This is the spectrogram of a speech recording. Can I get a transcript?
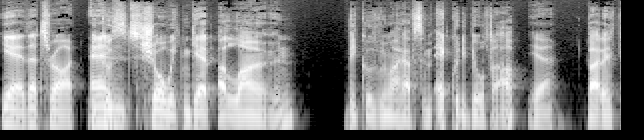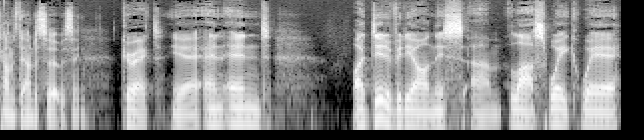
Yeah, that's right. Because and sure, we can get a loan because we might have some equity built up, yeah, but it comes down to servicing. correct. Yeah, and and I did a video on this um, last week where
